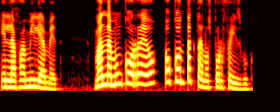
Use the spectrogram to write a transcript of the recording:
en la familia Med. Mándame un correo o contáctanos por Facebook.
